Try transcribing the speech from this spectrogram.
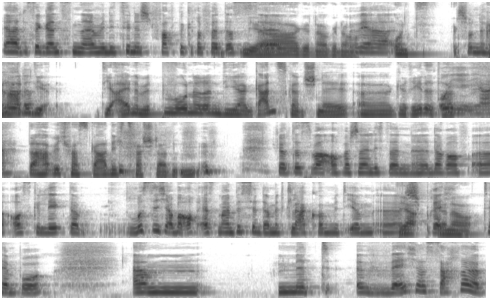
Ja, diese ganzen äh, medizinischen Fachbegriffe, das Ja, äh, genau, genau. Und schon gerade die die eine Mitbewohnerin, die ja ganz, ganz schnell äh, geredet hat, oh je, ja. da habe ich fast gar nichts verstanden. Ich glaube, das war auch wahrscheinlich dann äh, darauf äh, ausgelegt. Da musste ich aber auch erstmal ein bisschen damit klarkommen mit ihrem äh, ja, Sprechtempo. Genau. Ähm, mit welcher Sache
